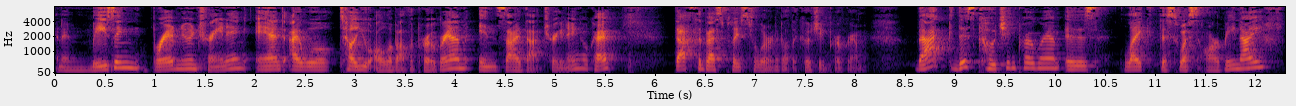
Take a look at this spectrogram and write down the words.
an amazing brand new training. And I will tell you all about the program inside that training. Okay. That's the best place to learn about the coaching program. That this coaching program is like the Swiss Army knife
